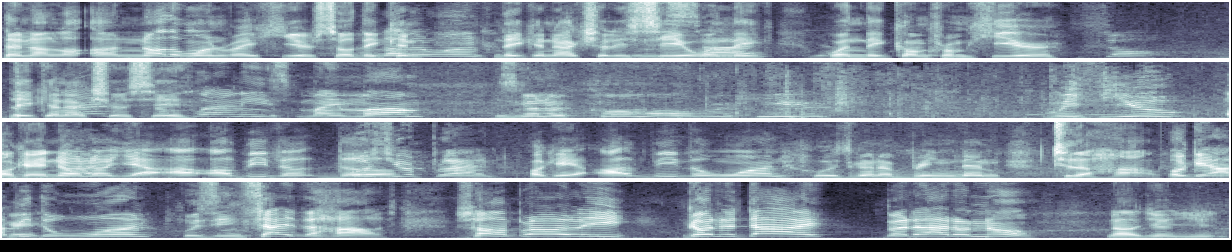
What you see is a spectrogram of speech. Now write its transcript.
then a another one right here, so they Another can one they can actually see when they yeah. when they come from here. So They the can plan- actually see. The plan is my mom is gonna come over here with you. Okay, no, no, yeah, I'll, I'll be the the. What's your plan? Okay, I'll be the one who's gonna bring them to the house. Okay, I'll be the one who's inside the house. So I'm probably gonna die, but I don't know. No, you you.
